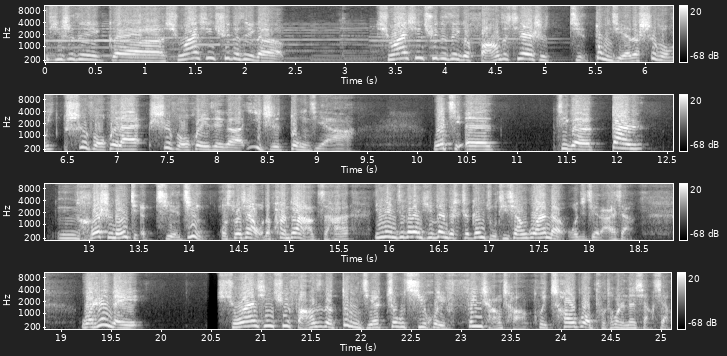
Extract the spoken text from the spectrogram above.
问题是这个雄安新区的这个雄安新区的这个房子现在是解冻结的，是否是否会来是否会这个一直冻结啊？我解呃，这个但嗯，何时能解解禁？我说一下我的判断啊，子涵，因为你这个问题问的是跟主题相关的，我就解答一下。我认为雄安新区房子的冻结周期会非常长，会超过普通人的想象，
